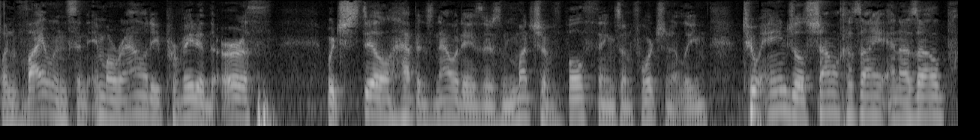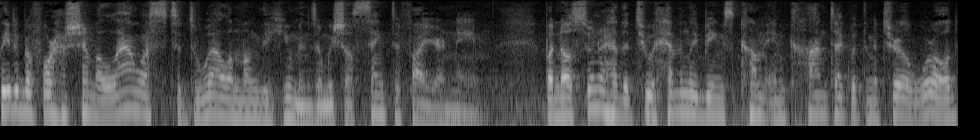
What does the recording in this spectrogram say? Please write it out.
when violence and immorality pervaded the earth, which still happens nowadays, there's much of both things, unfortunately. Two angels, Shamachazai and Azael, pleaded before Hashem, Allow us to dwell among the humans, and we shall sanctify your name. But no sooner had the two heavenly beings come in contact with the material world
